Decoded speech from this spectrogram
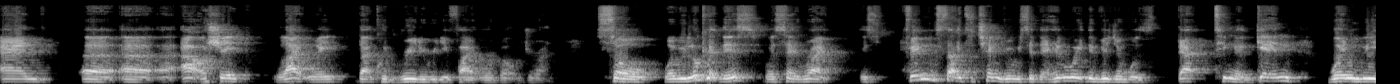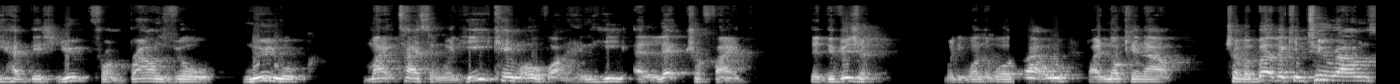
and uh, uh, uh, out of shape lightweight that could really, really fight Roberto Duran. So when we look at this, we're saying, right, it's things started to change when we said the heavyweight division was that thing again when we had this youth from Brownsville, New York, Mike Tyson, when he came over and he electrified the division when he won the world title by knocking out Trevor Berbick in two rounds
